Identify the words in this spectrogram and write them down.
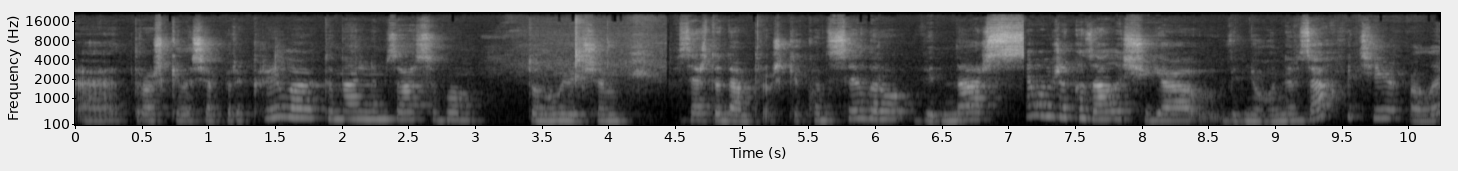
Е, Трошки лише перекрила тональним засобом, тонуючим. Все ж додам трошки консилеру від NARS. Я вам вже казала, що я від нього не в захваті, але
